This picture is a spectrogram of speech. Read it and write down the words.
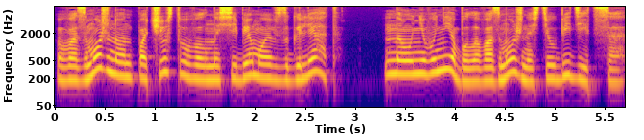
Возможно, он почувствовал на себе мой взгляд, но у него не было возможности убедиться.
